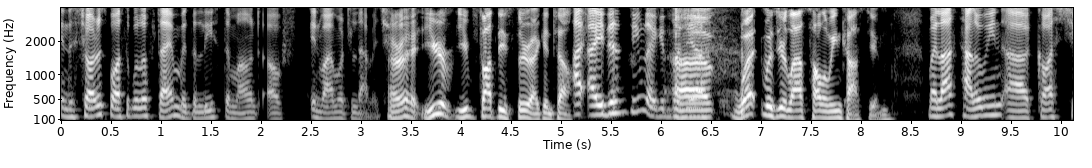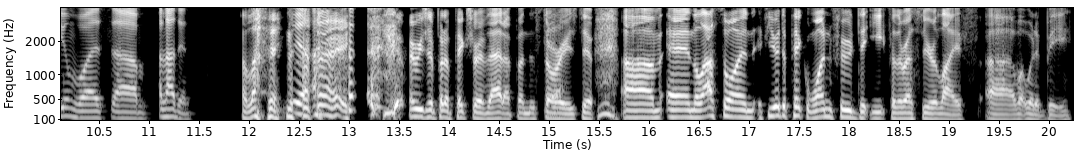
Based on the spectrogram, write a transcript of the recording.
in the shortest possible of time with the least amount of environmental damage. All right. You you've thought these through, I can tell. I, I it doesn't seem like it, but uh, yeah. what was your last Halloween costume? My last Halloween uh, costume was um, Aladdin. Aladdin. Yeah. Maybe we should put a picture of that up on the stories too. Um, and the last one, if you had to pick one food to eat for the rest of your life, uh, what would it be?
